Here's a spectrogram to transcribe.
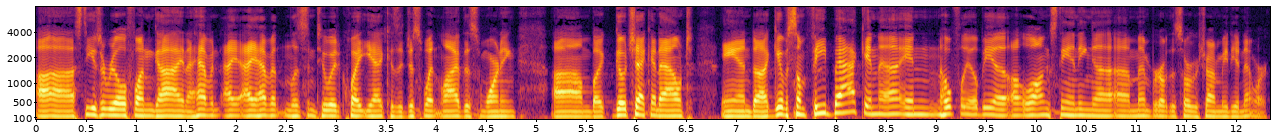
Uh, Steve's a real fun guy, and I haven't I, I haven't listened to it quite yet because it just went live this morning. Um, but go check it out and uh, give us some feedback, and uh, and hopefully it'll be a, a long-standing uh, uh, member of the Sorgatron Media Network.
